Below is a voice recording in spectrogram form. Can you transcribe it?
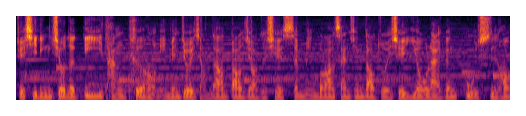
学习灵修的第一堂课哈，里面就会讲到道教这些神明，包括三清道祖一些由来跟故事哈。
